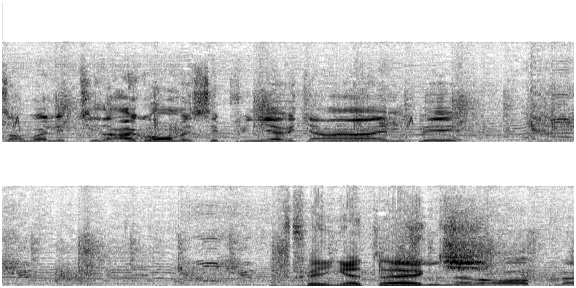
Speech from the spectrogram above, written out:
ça envoie les petits dragons, mais c'est puni avec un MP. Flying attack. Zuna drop là.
